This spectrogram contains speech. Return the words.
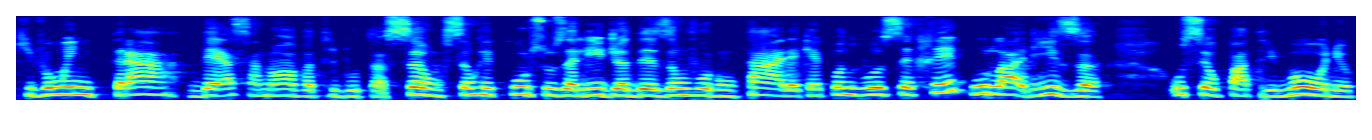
que vão entrar dessa nova tributação, que são recursos ali de adesão voluntária, que é quando você regulariza o seu patrimônio,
